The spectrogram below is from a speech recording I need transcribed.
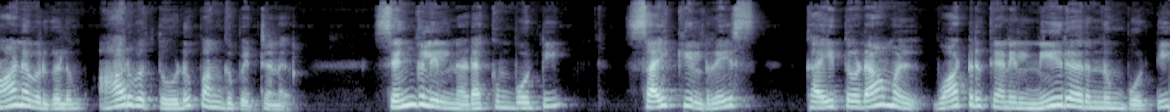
மாணவர்களும் ஆர்வத்தோடு பங்கு பெற்றனர். செங்கலில் நடக்கும் போட்டி சைக்கிள் ரேஸ் கை தொடாமல் வாட்டர் கேனில் நீர் அருந்தும் போட்டி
